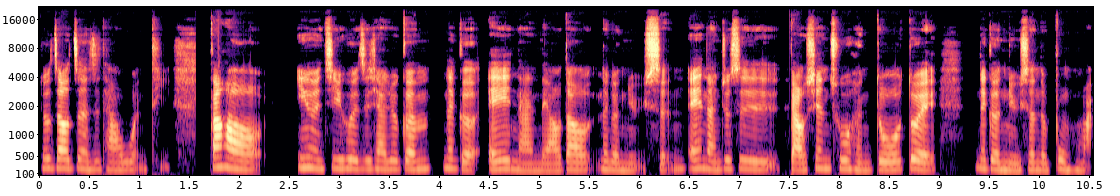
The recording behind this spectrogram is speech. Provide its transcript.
就知道真的是他的问题。刚好因缘际会之下，就跟那个 A 男聊到那个女生，A 男就是表现出很多对那个女生的不满，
